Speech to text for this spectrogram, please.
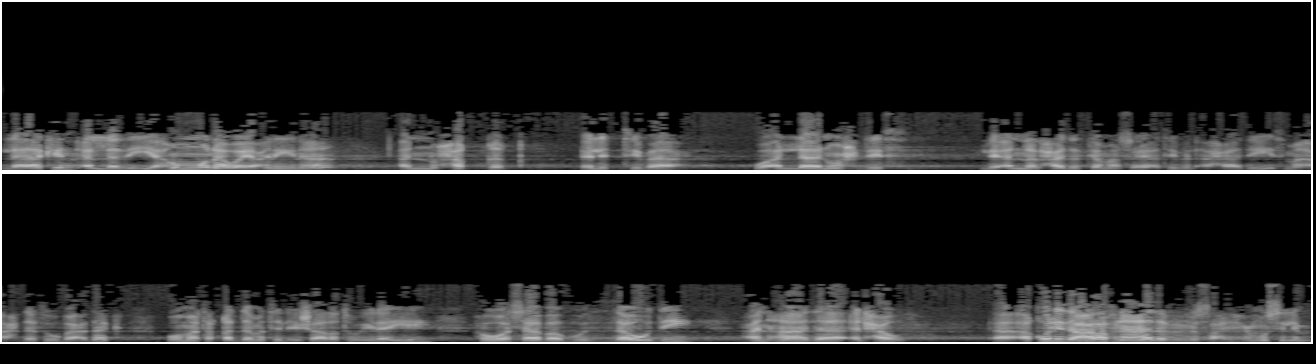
لكن الذي يهمنا ويعنينا أن نحقق الاتباع وألا نحدث لأن الحدث كما سيأتي في الأحاديث ما أحدثوا بعدك وما تقدمت الإشارة إليه هو سبب الذود عن هذا الحوض. أقول إذا عرفنا هذا في صحيح مسلم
